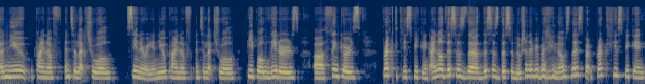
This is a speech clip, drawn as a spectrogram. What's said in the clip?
a new kind of intellectual scenery a new kind of intellectual people leaders uh, thinkers practically speaking i know this is the this is the solution everybody knows this but practically speaking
